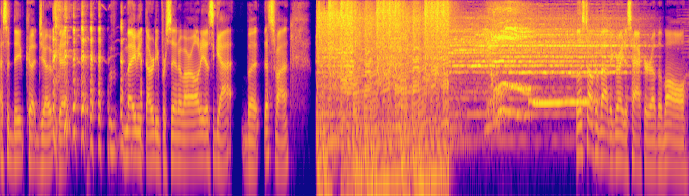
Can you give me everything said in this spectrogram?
That's a deep cut joke that maybe 30% of our audience got, but that's fine. Let's talk about the greatest hacker of them all,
